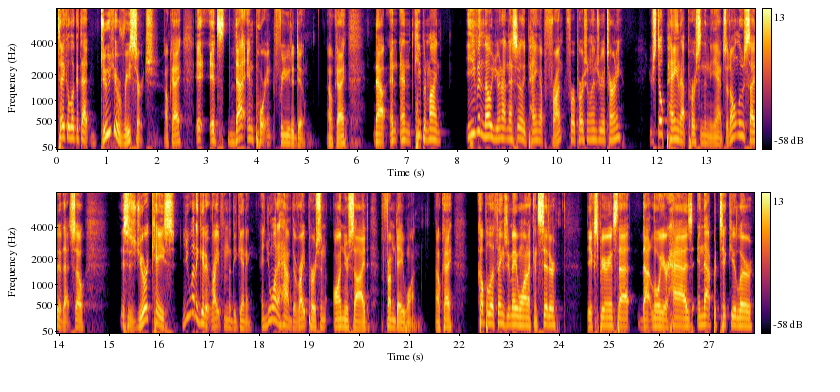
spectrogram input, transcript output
take a look at that. Do your research. Okay. It, it's that important for you to do. Okay. Now, and, and keep in mind, even though you're not necessarily paying up front for a personal injury attorney, you're still paying that person in the end. So don't lose sight of that. So this is your case. You want to get it right from the beginning and you want to have the right person on your side from day one. Okay. Couple of things you may want to consider the experience that that lawyer has in that particular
